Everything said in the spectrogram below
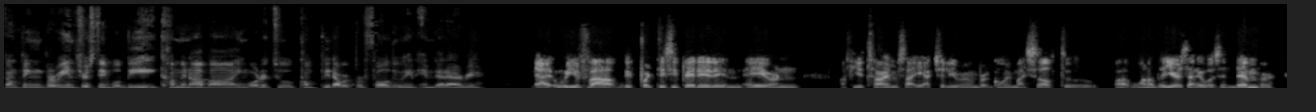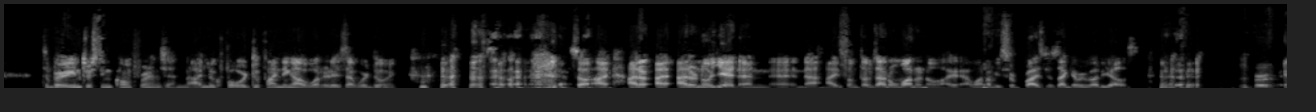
something very interesting will be coming up uh, in order to complete our portfolio in, in that area. Uh, we've we've participated in AORN a few times. I actually remember going myself to uh, one of the years that I was in Denver it's a very interesting conference and I look forward to finding out what it is that we're doing. so, so, I, I don't, I, I don't know yet. And, and I, sometimes I don't want to know. I, I want to be surprised just like everybody else. Perfect.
